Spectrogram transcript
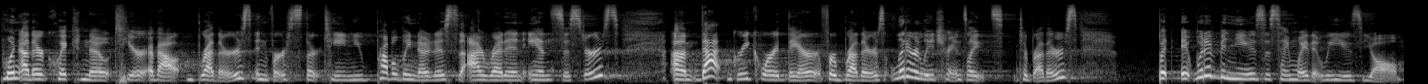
One other quick note here about brothers in verse 13. You probably noticed that I read in and sisters. Um, that Greek word there for brothers literally translates to brothers, but it would have been used the same way that we use y'all.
